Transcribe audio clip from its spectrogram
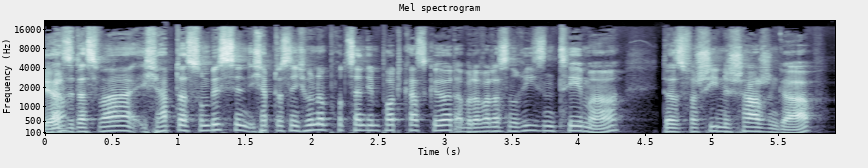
Ja? Also das war, ich habe das so ein bisschen, ich habe das nicht 100% im Podcast gehört, aber da war das ein Riesenthema, dass es verschiedene Chargen gab.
